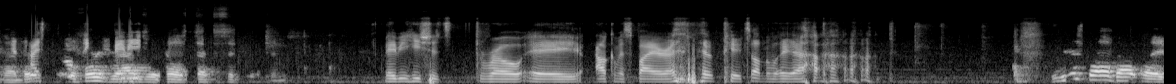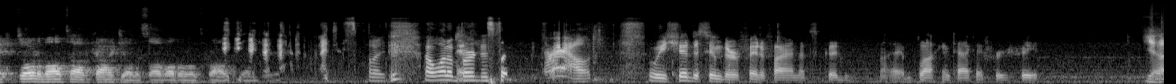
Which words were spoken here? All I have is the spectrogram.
fine. I But still before he think maybe- grabs it, he'll the situation. Maybe he should throw a alchemist fire at the pitch on the way out. We just all about like throwing a Molotov cocktail to solve all the world's problems. around. I just want to, I want to burn this place to the ground. We should assume they're afraid of fire, and that's good uh, blocking tactic for retreat. Yeah,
